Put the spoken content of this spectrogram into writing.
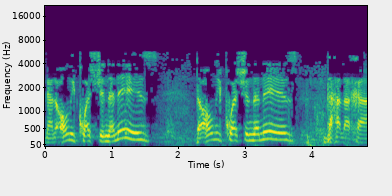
now the only question then is the only question then is the halacha,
